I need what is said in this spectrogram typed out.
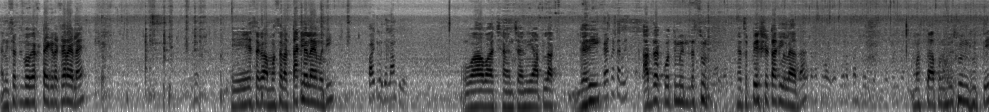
आणि सतीश भाऊ एकटा इकडे करायला आहे हे सगळा मसाला टाकलेला आहे मधी. वा वा छान छान. आपला घरी अदरक कोथिंबीर लसूण ह्याचं पेस्ट टाकलेलं आहे आता. मस्त आपण मिसळून घेऊ ते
